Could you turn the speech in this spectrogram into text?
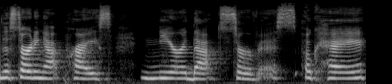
the starting at price near that service okay?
